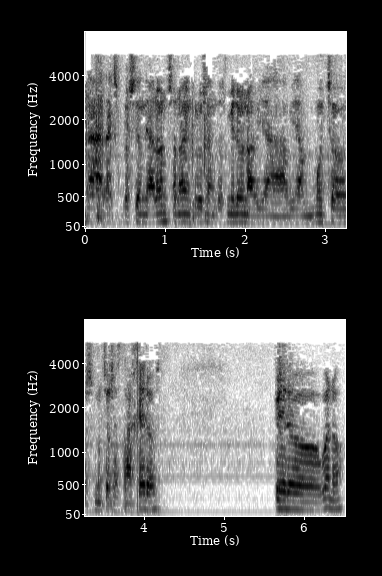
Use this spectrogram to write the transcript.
La, la explosión de Alonso, ¿no? Incluso en 2001 había, había muchos, muchos extranjeros. Pero bueno,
